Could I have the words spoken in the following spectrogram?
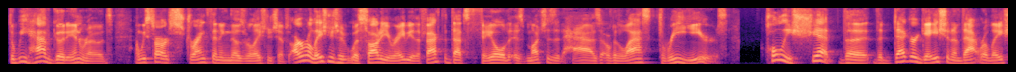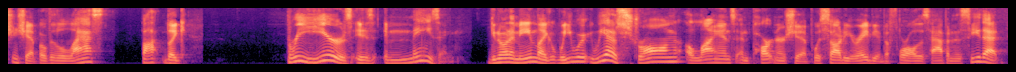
that we have good inroads, and we start strengthening those relationships. Our relationship with Saudi Arabia, the fact that that's failed as much as it has over the last three years, holy shit! The the degradation of that relationship over the last like three years is amazing. You know what I mean? Like we were, we had a strong alliance and partnership with Saudi Arabia before all this happened. And to see that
